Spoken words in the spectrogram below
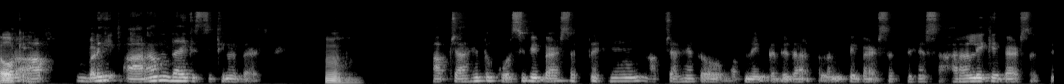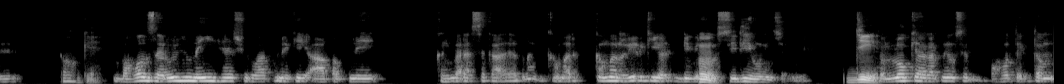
और आप बड़ी आरामदायक स्थिति में बैठ जाएँ। हम्म। आप चाहें तो कुर्सी पे बैठ सकते हैं आप चाहें तो अपने गद्देदार पलंग पे बैठ सकते हैं सहारा लेके बैठ सकते हैं। ओके। बहुत ज़रूरी नहीं है शुरुआत में कि आप अपनी कई बार ऐसा कहा जाता है ना कमर कमर रीढ़ की हड्डी बिल्कुल हम्म। सीधी होनी चाहिए। जी। तो लोग क्या करते हैं उसे बहुत एकदम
